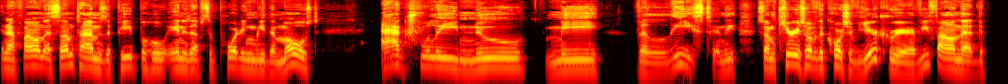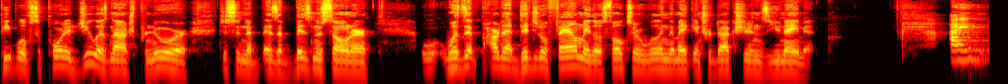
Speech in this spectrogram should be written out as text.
And I found that sometimes the people who ended up supporting me the most actually knew me the least. And the, so I'm curious over the course of your career, have you found that the people who've supported you as an entrepreneur, just a, as a business owner, was it part of that digital family? Those folks who are willing to make introductions, you name it. I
